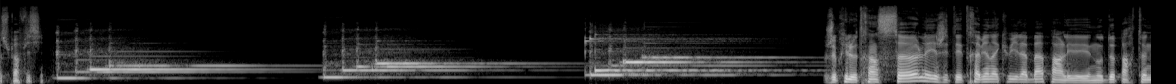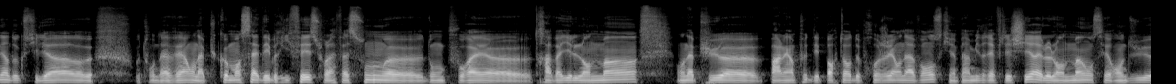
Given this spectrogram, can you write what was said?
superficie. J'ai pris le train seul et j'étais très bien accueilli là-bas par les, nos deux partenaires d'Auxilia euh, autour d'Aver. On a pu commencer à débriefer sur la façon euh, dont on pourrait euh, travailler le lendemain. On a pu parler un peu des porteurs de projets en avance, qui a permis de réfléchir. Et le lendemain, on s'est rendu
